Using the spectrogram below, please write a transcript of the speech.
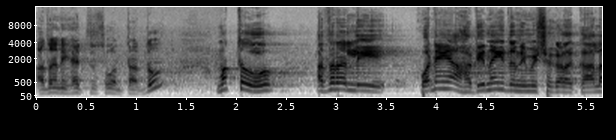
ಅದನ್ನು ಹೆಚ್ಚಿಸುವಂಥದ್ದು. ಮತ್ತು ಅದರಲ್ಲಿ ಕೊನೆಯ ಹದಿನೈದು ನಿಮಿಷಗಳ ಕಾಲ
